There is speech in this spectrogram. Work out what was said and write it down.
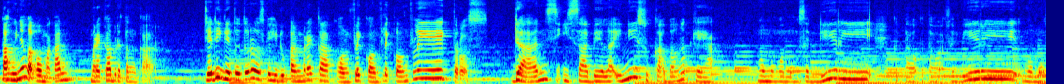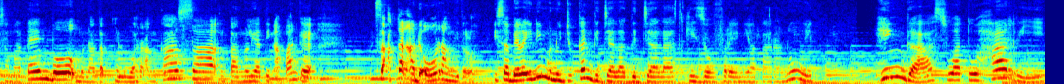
Tahunya nggak kau makan? Mereka bertengkar. Jadi gitu terus kehidupan mereka. Konflik, konflik, konflik terus. Dan si Isabella ini suka banget kayak ngomong-ngomong sendiri, ketawa-ketawa sendiri, ngomong sama tembok, menatap keluar angkasa, entah ngeliatin apaan kayak seakan ada orang gitu loh. Isabella ini menunjukkan gejala-gejala skizofrenia paranoid. Hingga suatu hari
